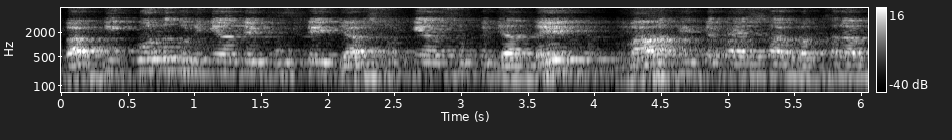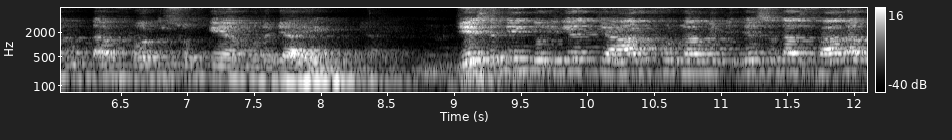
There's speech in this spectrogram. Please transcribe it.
ਬਾਕੀ ਕੁੱਲ ਦੁਨੀਆ ਦੇ ਬੂਟੇ ਜੜ ਸੁੱਕਿਆਂ ਸੁੱਕ ਜਾਂਦੇ, ਮਾਂ ਇੱਕ ਐਸਾ ਵੱਖਰਾ ਬੂਟਾ ਫੁੱਲ ਸੁੱਕਿਆਂ ਮੁਰਝਾਏ ਜਿਸ ਦੀ ਦੁਨੀਆ ਚਾਰ ਫੁੱਲਾਂ ਵਿੱਚ, ਜਿਸ ਦਾ ਸਾਰਾ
